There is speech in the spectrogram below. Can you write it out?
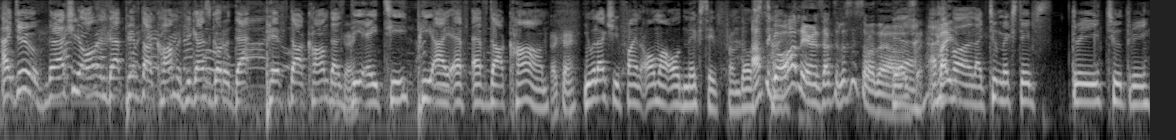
I do. They're actually all in datpiff.com. If you guys go to datpiff.com, that's Okay. D A T P I F F.com. Okay. You will actually find all my old mixtapes from those. I have to go on there and I have to listen to some of those. Yeah, I have uh, like two mixtapes, three, two, three.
